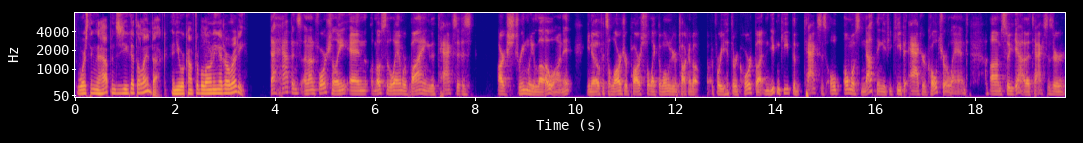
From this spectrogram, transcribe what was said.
the worst thing that happens is you get the land back and you were comfortable owning it already. That happens. And unfortunately, and most of the land we're buying, the taxes are extremely low on it. You know, if it's a larger parcel like the one we were talking about before you hit the record button, you can keep the taxes o- almost nothing if you keep it agricultural land. Um, so yeah, the taxes are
